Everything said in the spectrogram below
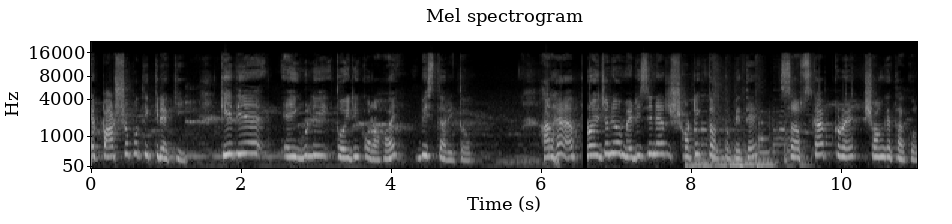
এর পার্শ্ব প্রতিক্রিয়া কী? কী দিয়ে এইগুলি তৈরি করা হয় বিস্তারিত। আর হ্যাঁ প্রয়োজনীয় মেডিসিনের সঠিক তথ্য পেতে সাবস্ক্রাইব করে সঙ্গে থাকুন।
